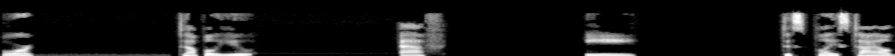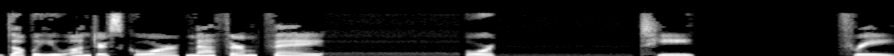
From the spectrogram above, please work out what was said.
Or W. F. E. Display style W underscore mathrm Fay. Or T. Three.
